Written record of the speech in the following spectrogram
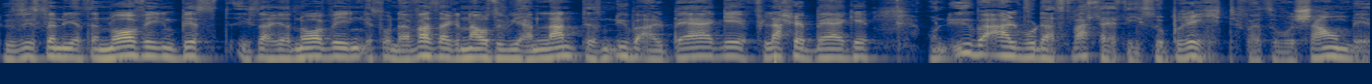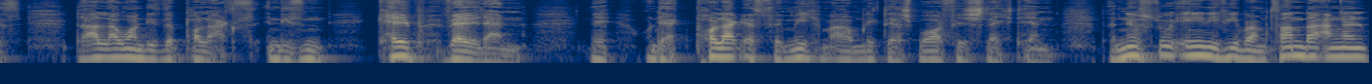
Du siehst, wenn du jetzt in Norwegen bist, ich sage ja, Norwegen ist unter Wasser genauso wie an Land, das sind überall Berge, flache Berge und überall, wo das Wasser sich so bricht, weißt du, wo Schaum ist, da lauern diese Pollacks in diesen Kelbwäldern. Ne? Und der Pollack ist für mich im Augenblick der Sportfisch schlechthin. Dann nimmst du ähnlich wie beim Zanderangeln,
